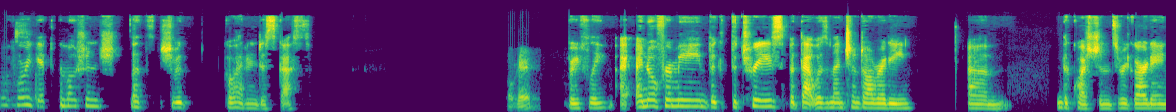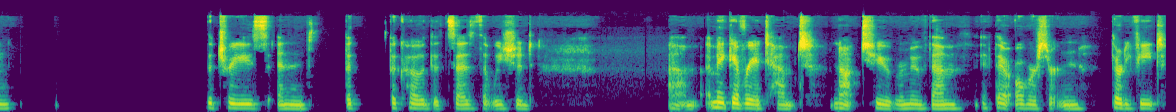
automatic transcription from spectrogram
Before we get to the motion, sh- let's, should we go ahead and discuss Okay, briefly? I, I know for me, the, the trees, but that was mentioned already. Um, the questions regarding the trees and the, the code that says that we should um, make every attempt not to remove them if they're over certain 30 feet.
